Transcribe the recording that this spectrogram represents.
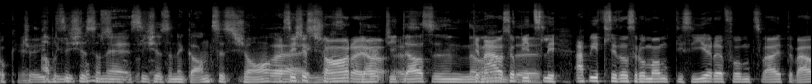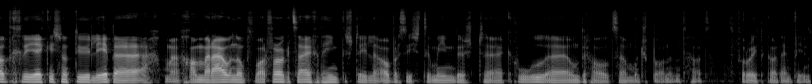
Okay. J. Aber es ist ja so eine, es ist ja so ein ganzes Genre. Es ist ein Genre, so ja. Dirty Dozen Genau, und, so ein äh, bisschen, ein bisschen das Romantisieren vom Zweiten Weltkrieg ist natürlich eben, man kann man auch noch ein paar Fragezeichen dahinter stellen, aber es ist zumindest äh, cool, äh, unterhaltsam und spannend. Hat. Das freut gerade den Film.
